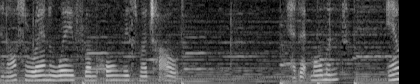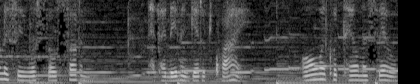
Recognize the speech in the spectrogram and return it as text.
and also ran away from home with my child. At that moment, everything was so sudden that I didn't get to cry. All I could tell myself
